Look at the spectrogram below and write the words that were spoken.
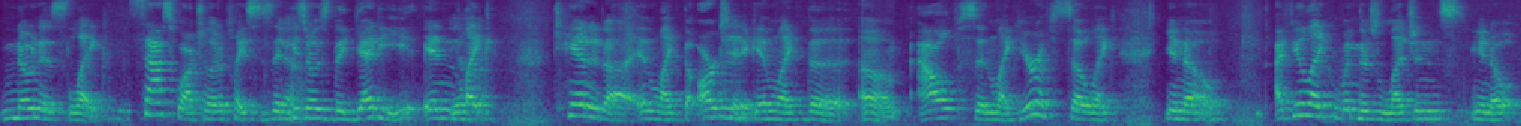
known as like Sasquatch in other places, and he's known as the Yeti in Yeah. like Canada and like the Arctic and like the um, Alps and like Europe. So like, you know, I feel like when there's legends, you know.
